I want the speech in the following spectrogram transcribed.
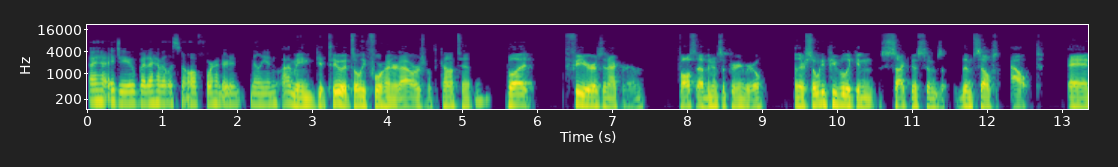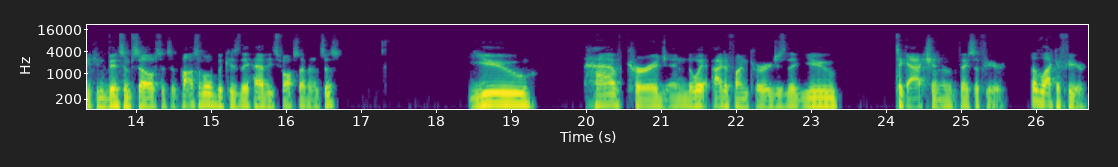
I, I do, but I haven't listened to all 400 million. I mean, get to it. It's only 400 hours worth of content, Mhm. but fear is an acronym. False evidence appearing real. And there's so many people that can psych themselves, themselves out and convince themselves it's impossible because they have these false evidences. You have courage, and the way I define courage is that you take action in the face of fear. No lack of fear,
